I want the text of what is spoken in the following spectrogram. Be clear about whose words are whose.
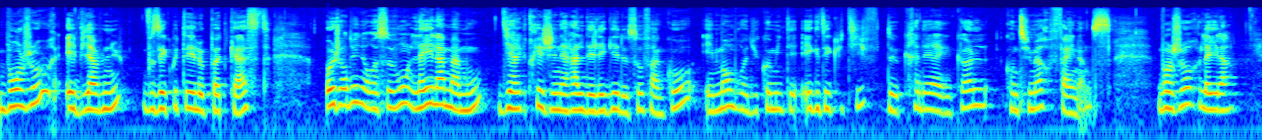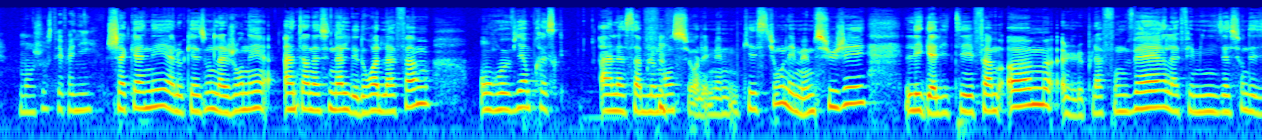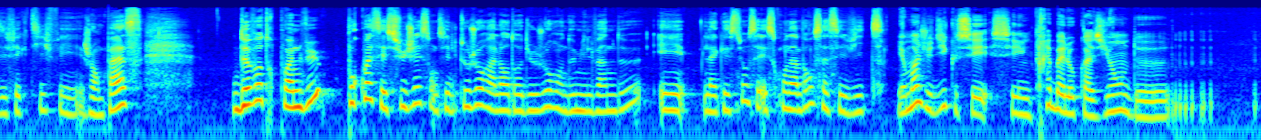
Speaker 1: Bonjour et bienvenue. Vous écoutez le podcast. Aujourd'hui, nous recevons Leila Mamou, directrice générale déléguée de Sofinco et membre du comité exécutif de Crédit Agricole Consumer Finance. Bonjour Leila.
Speaker 2: Bonjour Stéphanie.
Speaker 1: Chaque année, à l'occasion de la Journée internationale des droits de la femme, on revient presque inlassablement sur les mêmes questions, les mêmes sujets, l'égalité femmes-hommes, le plafond de verre, la féminisation des effectifs et j'en passe. De votre point de vue, pourquoi ces sujets sont-ils toujours à l'ordre du jour en 2022 Et la question, c'est est-ce qu'on avance assez vite?
Speaker 2: Et moi, je dis que c'est une très belle occasion de,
